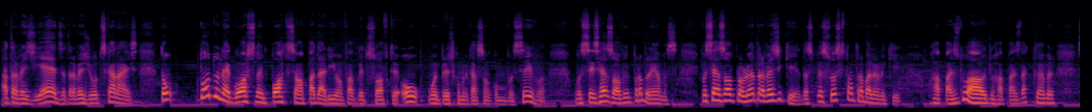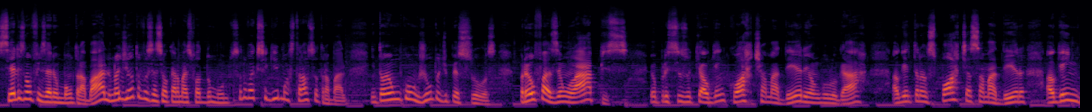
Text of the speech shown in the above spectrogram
através de ads, através de outros canais. Então, todo negócio, não importa se é uma padaria, uma fábrica de software ou uma empresa de comunicação como você, Ivan, vocês resolvem problemas. Você resolve o problema através de quê? Das pessoas que estão trabalhando aqui. O rapaz do áudio, o rapaz da câmera. Se eles não fizerem um bom trabalho, não adianta você ser o cara mais foda do mundo. Você não vai conseguir mostrar o seu trabalho. Então é um conjunto de pessoas. Para eu fazer um lápis, eu preciso que alguém corte a madeira em algum lugar, alguém transporte essa madeira, alguém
